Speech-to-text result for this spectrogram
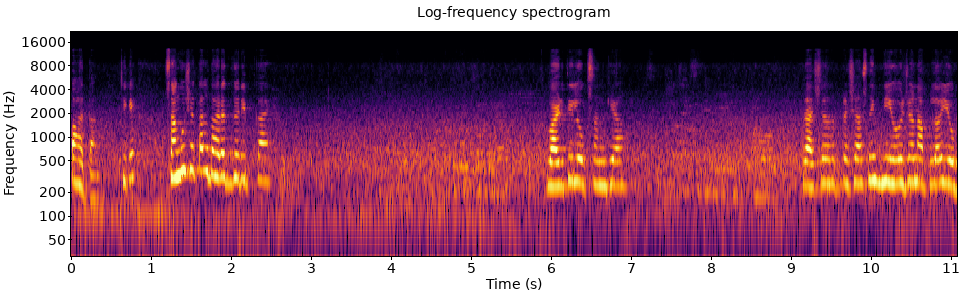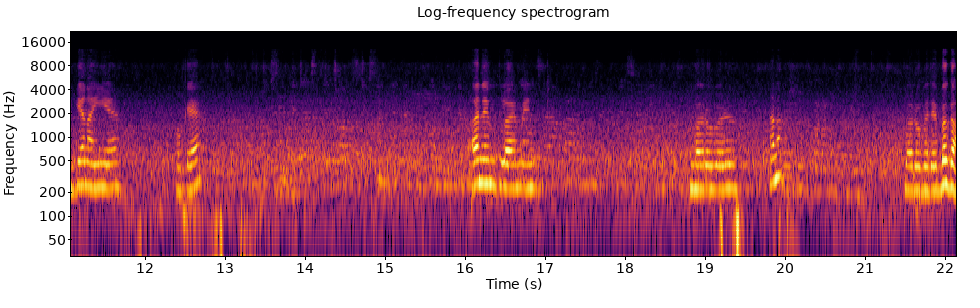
पाहताना. ठीक आहे? सांगू शकाल भारत गरीब काय? वाढती लोकसंख्या प्राशा प्रशासनिक नियोजन आपलं योग्य नाही आहे. ओके अनएम्प्लॉयमेंट बरोबर. है ना? बरोबर आहे. बघा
